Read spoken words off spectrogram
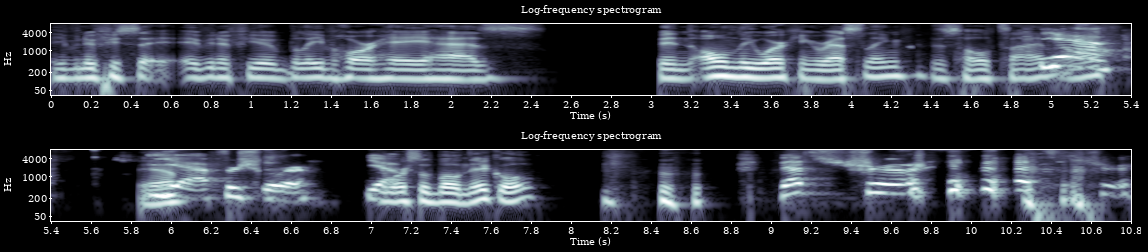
Even if you say, even if you believe Jorge has been only working wrestling this whole time. Yeah, yeah, yeah, for sure. Yeah, he works with Bo Nickal. That's true. That's true.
